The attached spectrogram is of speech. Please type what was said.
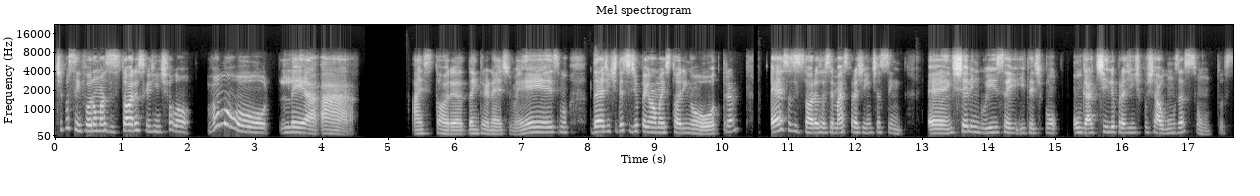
tipo assim, foram umas histórias que a gente falou, vamos ler a, a, a história da internet mesmo. Daí a gente decidiu pegar uma historinha ou outra. Essas histórias vai ser mais pra gente, assim, é, encher linguiça e, e ter, tipo, um gatilho pra gente puxar alguns assuntos.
